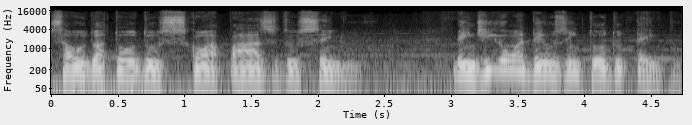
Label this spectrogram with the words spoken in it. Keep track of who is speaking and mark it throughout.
Speaker 1: Saúdo a todos com a paz do Senhor. Bendigam a Deus em todo o tempo.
